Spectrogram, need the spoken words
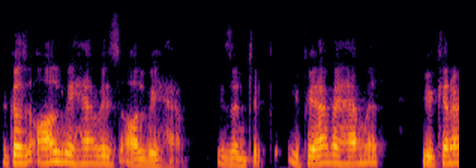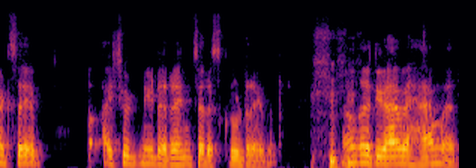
because all we have is all we have, isn't it? If you have a hammer, you cannot say, I should need a wrench or a screwdriver. now that you have a hammer,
